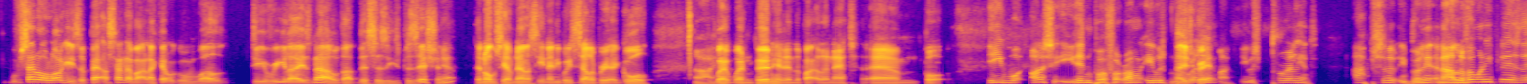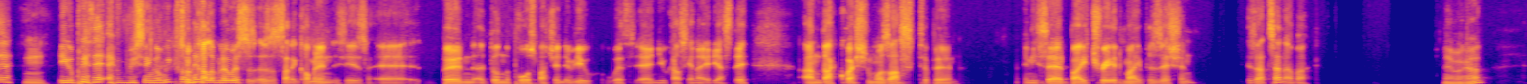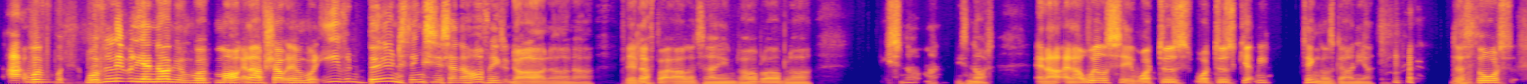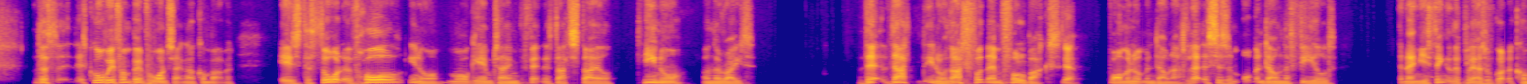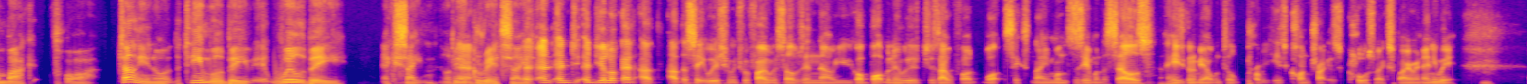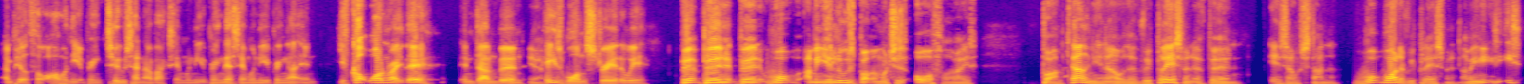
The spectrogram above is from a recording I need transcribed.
we've said all along he's a better centre back. Like I kept going, well, do you realise now that this is his position? Yeah. Then obviously I've never seen anybody celebrate a goal when, when Burn hit in the back of the net. Um, but he honestly he didn't put a foot wrong. He was no, brilliant, man. He was brilliant absolutely brilliant, and I love it when he plays there. Mm. He would play there every single week. So Callum Lewis has, has started coming in. He says uh, Burn had done the post-match interview with uh, Newcastle United yesterday, and that question was asked to Burn, and he said, "By trade, my position is at centre back." There we go. Uh, we've we've literally had an argument with Mark, and I've shouted at him going, even Burn thinks he's a centre half, and he's like, no, no, no, play left back all the time, blah blah blah. He's not, man. He's not. And I and I will say, what does what does get me tingles here. the thought, the th- let's go away from Ben for one second. I'll come back. But is the thought of Hall, you know, more game time fitness that style. Tino on the right. That that you know that foot them fullbacks. Yeah, bombing up and down athleticism up and down the field, and then you think of the players who've got to come back. Oh, telling you, you know, the team will be it will be exciting. It'll be yeah. a great sight. And, and and you look at, at, at the situation which we find ourselves in now. You got Botman, who is out for what six nine months to see when the sells, and he's going to be out until probably his contract is close to expiring anyway. Mm. And people thought, oh, we need to bring two centre backs in. We need to bring this in. We need to bring that in. You've got one right there in Dan Burn. Yeah. He's one straight away. Burn, Burn, Burn. What I mean, you lose Botman, which is awful, right? But I'm telling you now, the replacement of Burn is outstanding. What what a replacement! I mean, he's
